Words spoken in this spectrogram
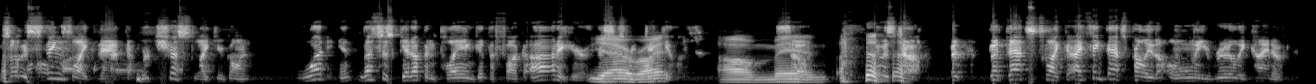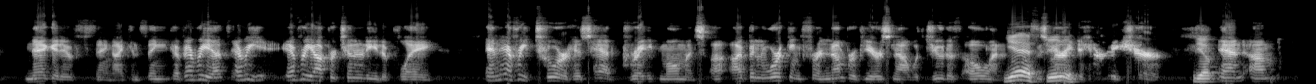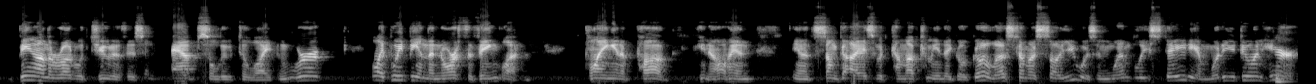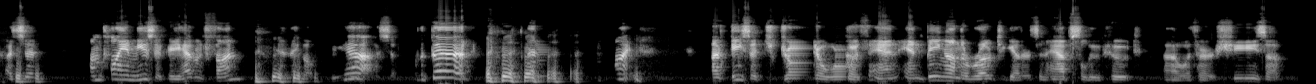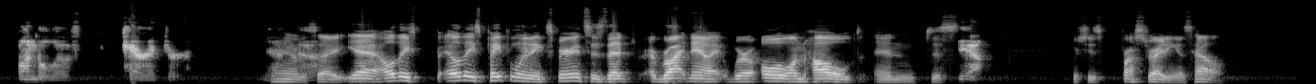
So it's things like that that were just like you're going, what? In, let's just get up and play and get the fuck out of here. This Yeah, is right. ridiculous oh man. it was tough. But that's like I think that's probably the only really kind of negative thing I can think of. Every every every opportunity to play, and every tour has had great moments. Uh, I've been working for a number of years now with Judith Owen. Yes, Judith. Harry Shearer, Yep. and um, being on the road with Judith is an absolute delight. And we're like we'd be in the north of England playing in a pub, you know, and you know some guys would come up to me and they go, "Go, last time I saw you was in Wembley Stadium. What are you doing here?" I said, "I'm playing music. Are you having fun?" And they go, "Yeah." I said, well, "Good, fine." Uh, she's a joy to work with, and and being on the road together is an absolute hoot uh, with her. She's a bundle of character. And, Damn, uh, so yeah, all these all these people and experiences that uh, right now we're all on hold and just yeah. which is frustrating as hell.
